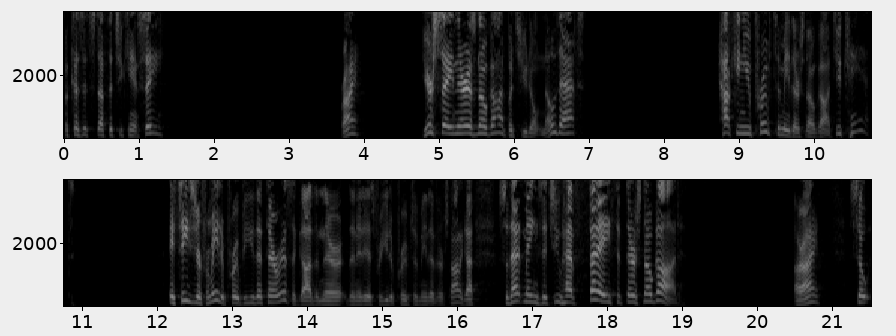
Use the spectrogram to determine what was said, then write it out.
Because it's stuff that you can't see. Right? You're saying there is no God, but you don't know that. How can you prove to me there's no God? You can't. It's easier for me to prove to you that there is a God than, there, than it is for you to prove to me that there's not a God. So that means that you have faith that there's no God. All right? So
